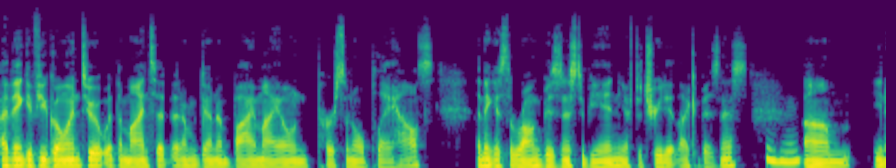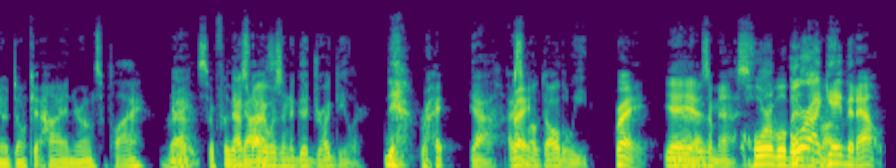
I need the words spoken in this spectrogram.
I think if you go into it with the mindset that I'm gonna buy my own personal playhouse, I think it's the wrong business to be in. You have to treat it like a business. hmm Um, you know, don't get high in your own supply, right? Yeah. So for the That's guys, why I wasn't a good drug dealer. Yeah, right, Yeah, I Right. smoked all the weed. right. Yeah, yeah. it was a mess. horrible business Or I model. gave it out.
